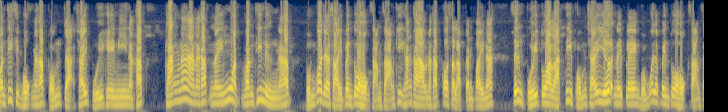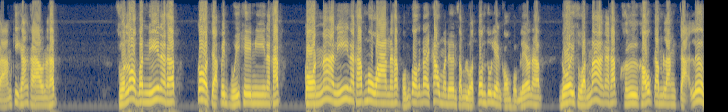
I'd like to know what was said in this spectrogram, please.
วันที่ 16 นะครับ ผมจะใช้ปุ๋ยเคมีนะครับ ครั้งหน้านะครับในงวดวันที่1นะครับผมก็จะใส่เป็นตัว 633 ขี้ค้างคาวนะครับ ก็สลับกันไปนะ ซึ่งปุ๋ยตัวหลักที่ผมใช้เยอะในแปลง ผมก็จะเป็นตัว 633 ขี้ค้างคาวนะครับ ส่วนรอบวันนี้นะครับ ก็จะเป็นปุ๋ยเคมีนะครับ ก่อนหน้านี้นะครับ เมื่อวานนะครับ ผมก็ได้เข้ามาเดินสำรวจต้นทุเรียนของผมแล้วนะครับ โดยส่วนมากนะครับ คือเขากำลังจะเริ่ม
